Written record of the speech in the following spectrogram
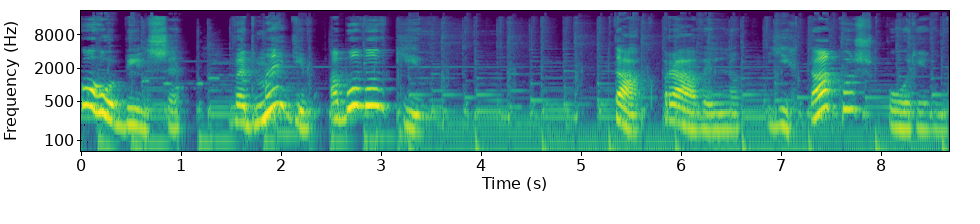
Кого більше? Ведмедів або вовків? Так, правильно, їх також порівну.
